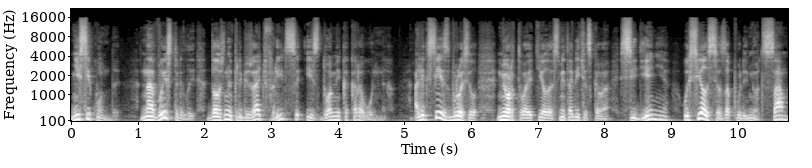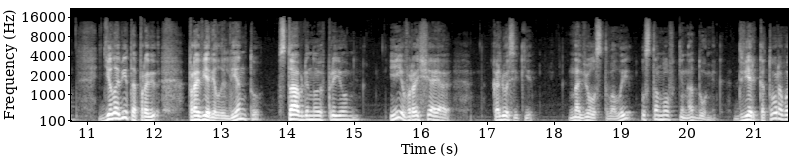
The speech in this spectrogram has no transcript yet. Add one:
ни секунды. На выстрелы должны прибежать фрицы из домика караульных. Алексей сбросил мертвое тело с металлического сиденья, уселся за пулемет сам, деловито проверил ленту, вставленную в приемник, и, вращая колесики, навел стволы установки на домик, дверь которого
